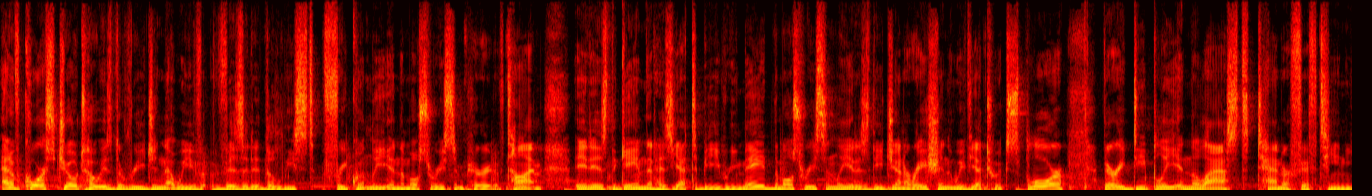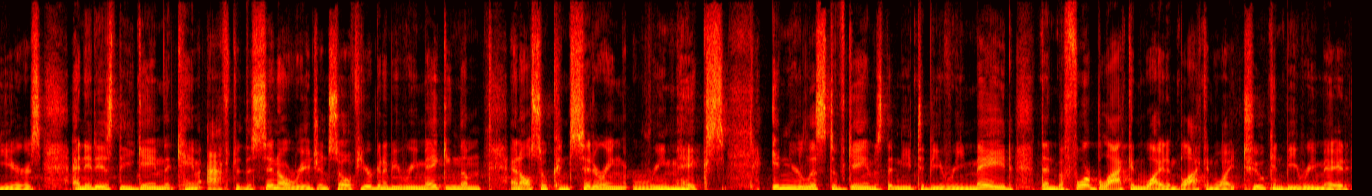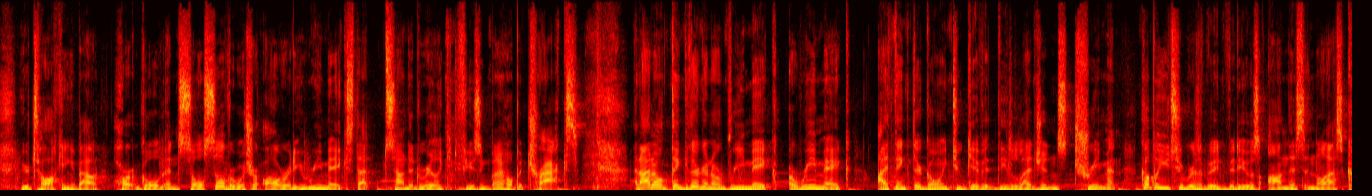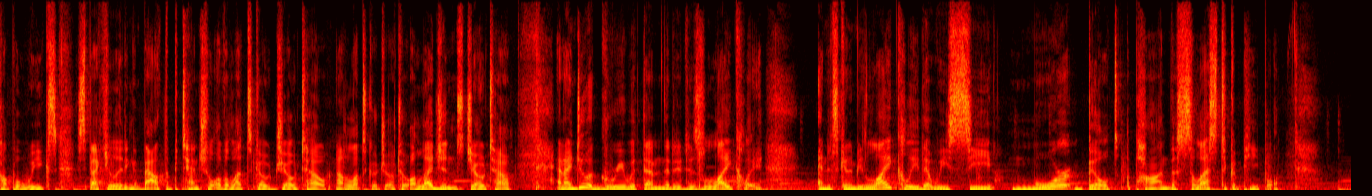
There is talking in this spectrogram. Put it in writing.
And of course, Johto is the region that we've visited the least frequently in the most recent period of time. It is the game that has yet to be remade the most recently. It is the generation that we've yet to explore very deeply in the last 10 or 15 years. And it is the game that came after the Sinnoh region. So if you're going to be remaking them and also considering remakes in your list of games that need to be remade, then before Black and White and Black and White 2 can be remade, you're talking about Heart Gold and Soul Silver, which are already remakes. That sounded really confusing, but I hope it tracks. And I don't think they're going to remake a remake. I think they're going to give it the Legends treatment. A couple YouTubers have made videos on this in the last couple weeks, speculating about the potential of a Let's Go Johto, not a Let's Go Johto, a Legends Johto. And I do agree with them that it is likely and it's going to be likely that we see more built upon the Celestica people.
